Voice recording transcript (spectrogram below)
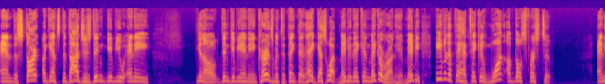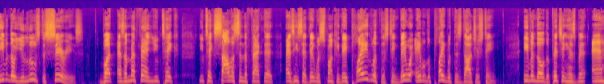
And the start against the Dodgers didn't give you any, you know, didn't give you any encouragement to think that, hey, guess what? Maybe they can make a run here. Maybe even if they had taken one of those first two, and even though you lose the series, but as a Met fan, you take you take solace in the fact that, as he said, they were spunky. They played with this team. They were able to play with this Dodgers team, even though the pitching has been eh.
